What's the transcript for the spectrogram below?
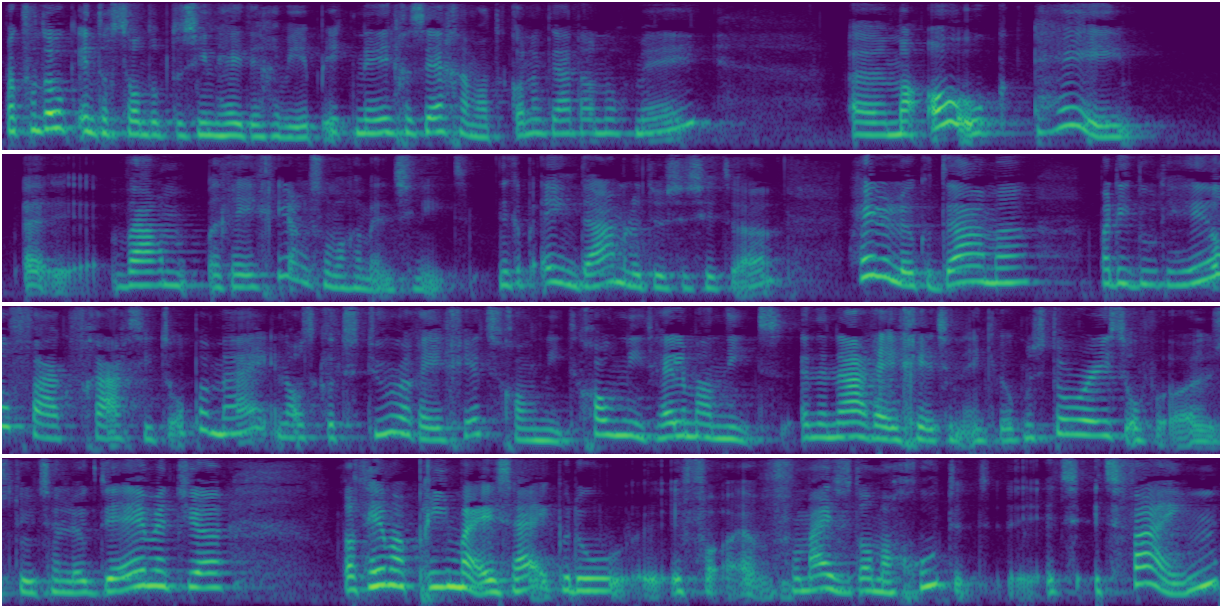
Maar ik vond het ook interessant om te zien, hey, tegen wie heb ik nee gezegd en wat kan ik daar dan nog mee? Uh, maar ook, hey, uh, waarom reageren sommige mensen niet? Ik heb één dame ertussen zitten, hele leuke dame, maar die doet heel vaak, vraagt iets op aan mij. En als ik het stuur, reageert ze gewoon niet. Gewoon niet, helemaal niet. En daarna reageert ze in één keer op mijn stories of uh, stuurt ze een leuk DM'tje. Wat helemaal prima is, hè. Ik bedoel, voor, voor mij is het allemaal goed. Het it's fine.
